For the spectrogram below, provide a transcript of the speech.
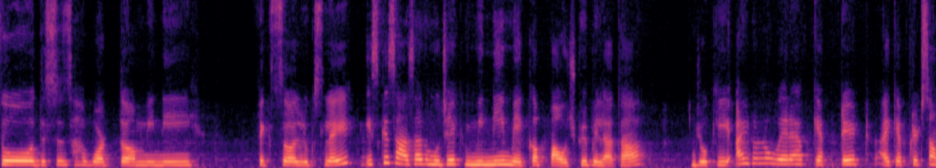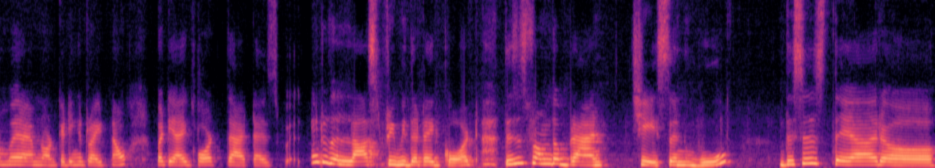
so this is what the mini fixer looks like इसके साथ साथ मुझे एक मिनी मेकअप पाउच भी मिला था जो कि आई डोंट नो वेयर आई हैव केप्ट इट आई केप्ट इट समवेयर आई एम नॉट गेटिंग इट राइट नाउ बट आई गॉट दैट एज वेल टू द लास्ट freebie that I got this is from the brand Jason Woo this is their uh,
